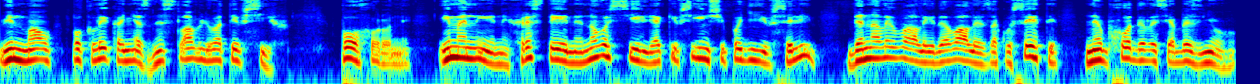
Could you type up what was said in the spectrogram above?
Він мав покликання знеславлювати всіх похорони, іменини, хрестини, новосілля, як і всі інші події в селі, де наливали і давали закусити, не обходилися без нього.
